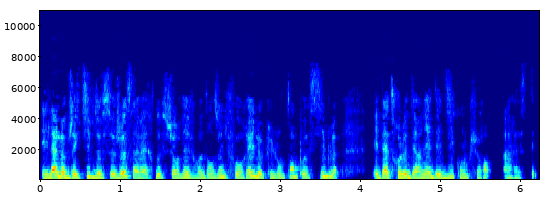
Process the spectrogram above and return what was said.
Et là, l'objectif de ce jeu, ça va être de survivre dans une forêt le plus longtemps possible et d'être le dernier des dix concurrents à rester.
